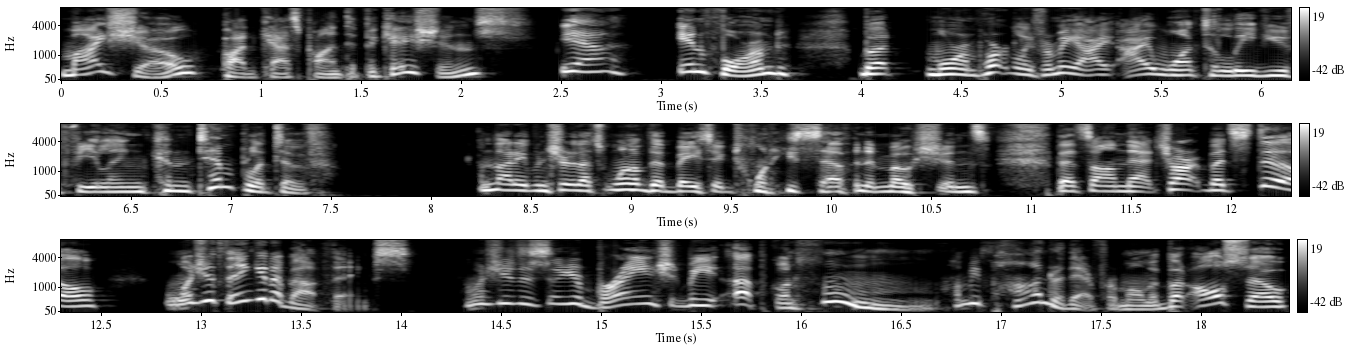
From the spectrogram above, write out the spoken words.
My show, Podcast Pontifications, yeah, informed, but more importantly for me, I, I want to leave you feeling contemplative. I'm not even sure that's one of the basic 27 emotions that's on that chart, but still, I want you thinking about things. I want you to so your brain should be up, going, hmm, let me ponder that for a moment, but also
